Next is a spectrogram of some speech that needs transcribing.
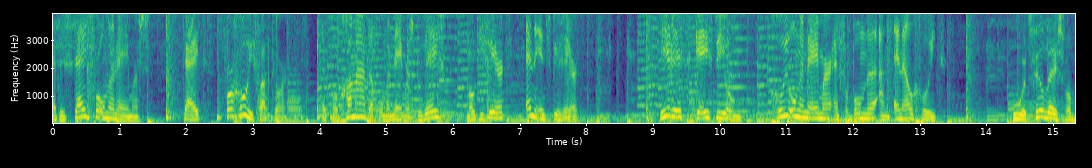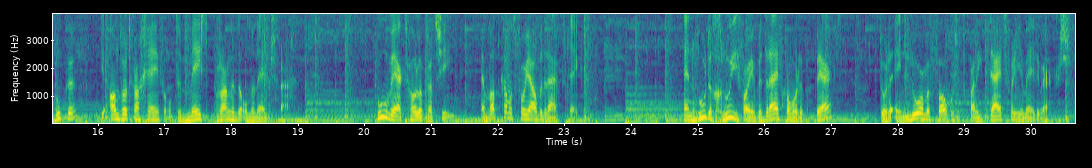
Het is tijd voor ondernemers. Tijd voor Groeifactor. Het programma dat ondernemers beweegt, motiveert en inspireert. Hier is Kees de Jong, groeiondernemer en verbonden aan NL Groeit. Hoe het veel lezen van boeken je antwoord kan geven op de meest prangende ondernemersvragen. Hoe werkt holocratie en wat kan het voor jouw bedrijf betekenen? En hoe de groei van je bedrijf kan worden beperkt door de enorme focus op de kwaliteit van je medewerkers.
